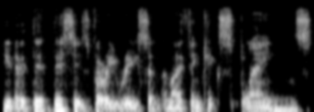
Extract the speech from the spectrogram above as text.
you know, th- this is very recent and I think explains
